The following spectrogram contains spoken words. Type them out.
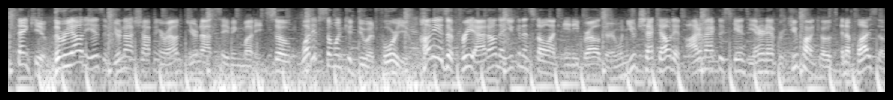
thank you. The reality is if you're not shopping around, you're not saving money. So what if someone could do it for you? Honey is a free add-on that you can install on any browser. And when you check out, it automatically scans the internet for coupon codes and applies them.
